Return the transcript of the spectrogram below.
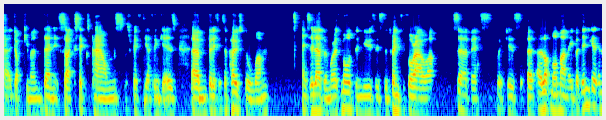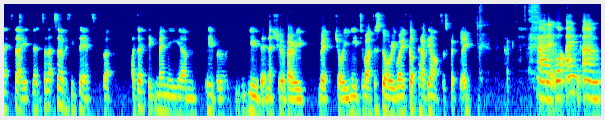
uh, document, then it's like six pounds fifty, I think it is. Um, but if it's a postal one, it's 11, whereas Morton uses the 24 hour service, which is a, a, lot more money, but then you get it the next day. So that service exists, but I don't think many um, people use it unless you're very rich or you need to write a story where you've got to have the answers quickly. Got it. Well, I'm um,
